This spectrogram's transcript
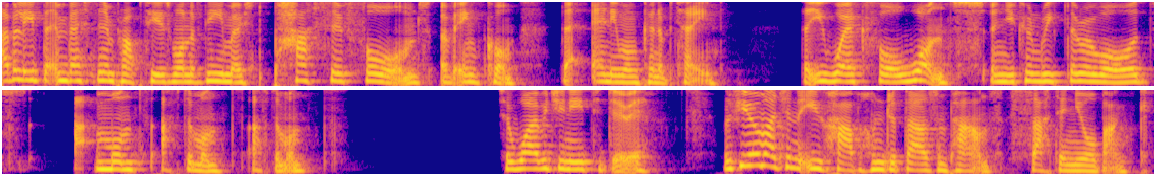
I believe that investing in property is one of the most passive forms of income that anyone can obtain. That you work for once and you can reap the rewards month after month after month. So, why would you need to do it? Well, if you imagine that you have £100,000 sat in your bank,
